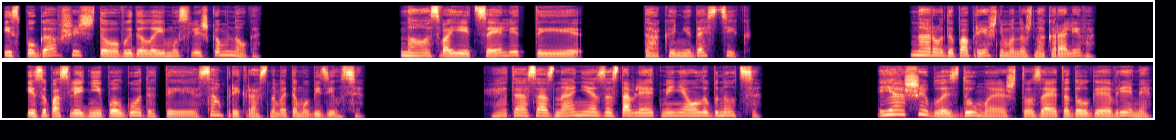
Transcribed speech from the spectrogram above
испугавшись, что выдала ему слишком много. Но своей цели ты так и не достиг. Народу по-прежнему нужна королева. И за последние полгода ты сам прекрасно в этом убедился. Это осознание заставляет меня улыбнуться. Я ошиблась, думая, что за это долгое время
